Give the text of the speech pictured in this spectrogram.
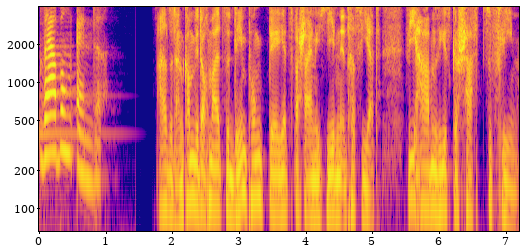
Werbung Ende Also dann kommen wir doch mal zu dem Punkt, der jetzt wahrscheinlich jeden interessiert. Wie haben sie es geschafft zu fliehen?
